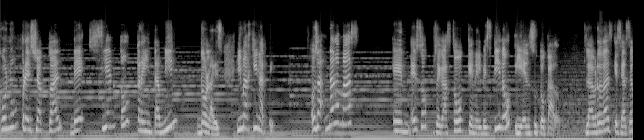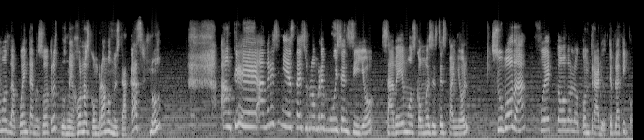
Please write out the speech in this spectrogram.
con un precio actual de 130 mil dólares. Imagínate, o sea, nada más en eso se gastó que en el vestido y en su tocado la verdad es que si hacemos la cuenta nosotros, pues mejor nos compramos nuestra casa, ¿no? Aunque Andrés Iniesta es un hombre muy sencillo, sabemos cómo es este español, su boda fue todo lo contrario, te platico.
